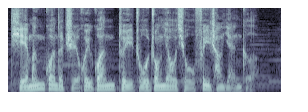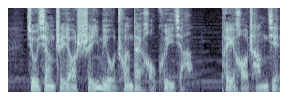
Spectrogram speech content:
铁门关的指挥官对着装要求非常严格，就像只要谁没有穿戴好盔甲、配好长剑。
